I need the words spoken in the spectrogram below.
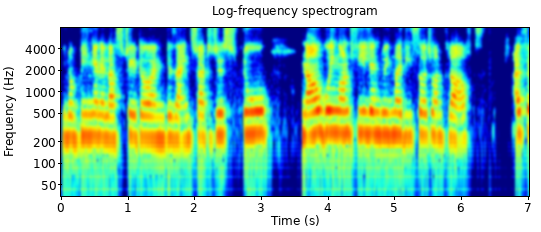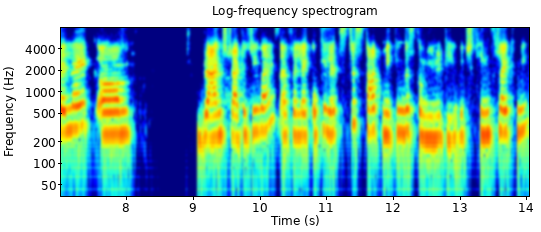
you know being an illustrator and design strategist to now going on field and doing my research on crafts, I felt like um, brand strategy wise i felt like okay let's just start making this community which thinks like me.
